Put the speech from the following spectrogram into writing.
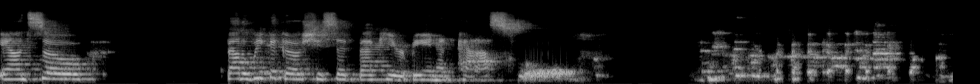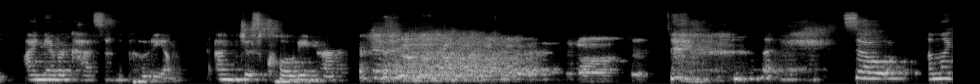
And so about a week ago, she said, Becky, you're being an asshole. I never cuss on the podium. I'm just quoting her. So I'm like,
